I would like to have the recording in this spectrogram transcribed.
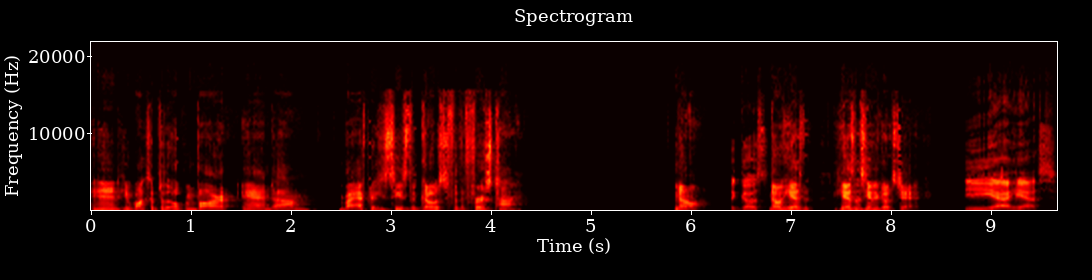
And he walks up to the open bar, and um, right after he sees the ghost for the first time. No, The ghost. no, he hasn't. He hasn't seen the ghost yet. Yeah, he has.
